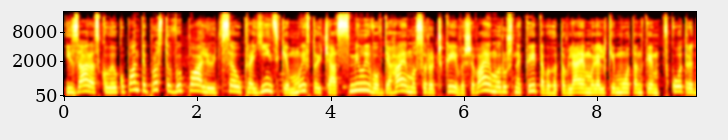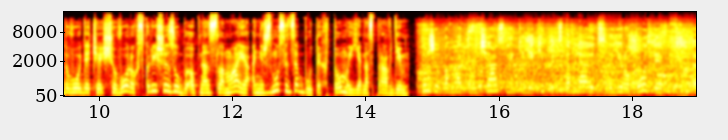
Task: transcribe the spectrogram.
І зараз, коли окупанти просто випалюють все українське, ми в той час сміливо вдягаємо сорочки, вишиваємо рушники та виготовляємо ляльки-мотанки, вкотре доводячи, що ворог скоріше зуби об нас зламає, аніж змусить забути, хто ми є насправді. Дуже багато учасників, які представляють свої роботи е,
